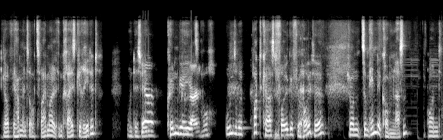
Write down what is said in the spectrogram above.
ich glaube, wir haben jetzt auch zweimal im Kreis geredet und deswegen ja, können wir jetzt auch unsere Podcast-Folge für heute schon zum Ende kommen lassen. Und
